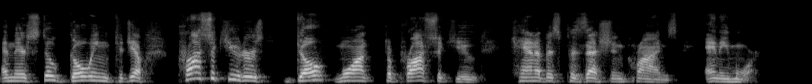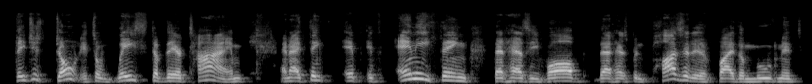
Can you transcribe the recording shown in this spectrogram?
And they're still going to jail. Prosecutors don't want to prosecute cannabis possession crimes anymore. They just don't. It's a waste of their time. And I think if, if anything that has evolved that has been positive by the movement,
